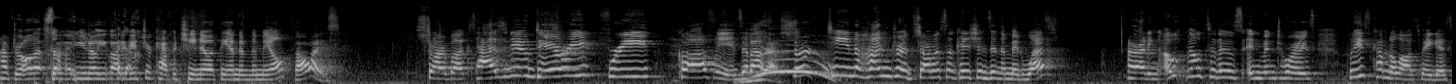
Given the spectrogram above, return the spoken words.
after all that food, you know, you gotta Okay. get your cappuccino at the end of the meal. Always. Starbucks has new dairy-free coffee. It's about Yes. 1,300 Starbucks locations in the Midwest are adding oat milk to those inventories. Please come to Las Vegas.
